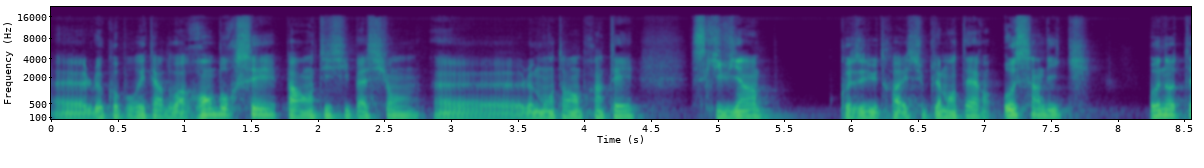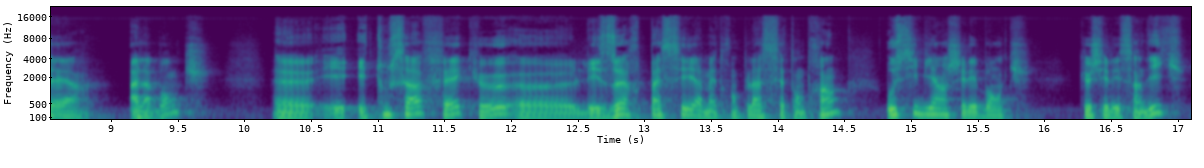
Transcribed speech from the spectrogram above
le copropriétaire doit rembourser par anticipation le montant emprunté, ce qui vient causer du travail supplémentaire au syndic, au notaire, à la banque. Euh, et, tout ça fait que euh, les heures passées à mettre en place cet emprunt, aussi bien chez les banques que chez les syndics,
